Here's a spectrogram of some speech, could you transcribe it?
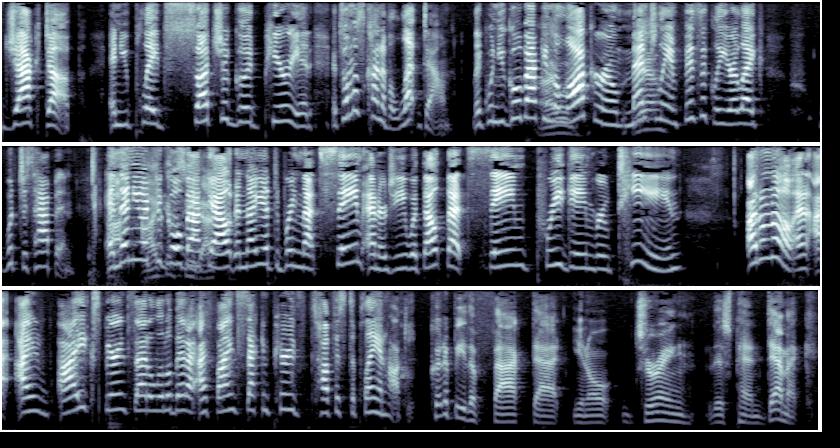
jacked up and you played such a good period. It's almost kind of a letdown. Like when you go back in I the would- locker room, mentally and physically, you're like, what just happened? And I- then you have I to go back that. out, and now you have to bring that same energy without that same pregame routine. I don't know, and I I, I experienced that a little bit. I, I find second periods the toughest to play in hockey. Could it be the fact that, you know, during this pandemic,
